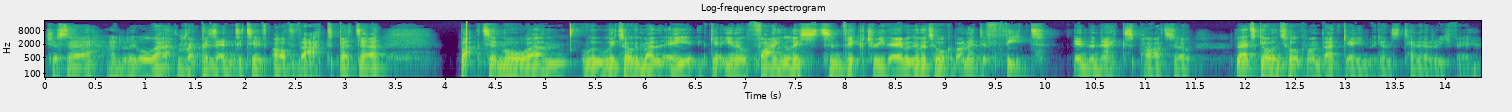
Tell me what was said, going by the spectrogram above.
just a, a little uh, representative of that. But uh, back to more. Um, we- we're talking about a get you know finalists and victory. There, we're going to talk about a defeat in the next part. So let's go and talk about that game against Tenerife.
